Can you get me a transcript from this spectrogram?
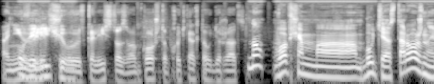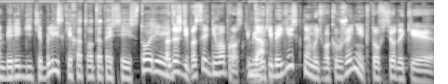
они Увеличивают. количество звонков, чтобы хоть как-то удержаться. Ну, в общем, э, будьте осторожны, берегите близких от вот этой всей истории. Подожди, последний вопрос. Тебе, Да. У тебя есть кто-нибудь в окружении, кто все-таки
